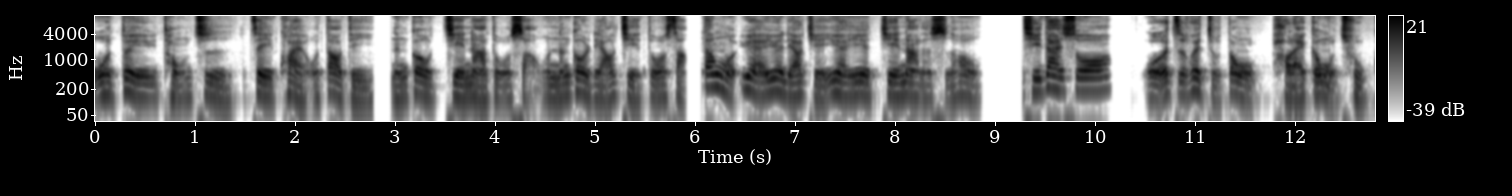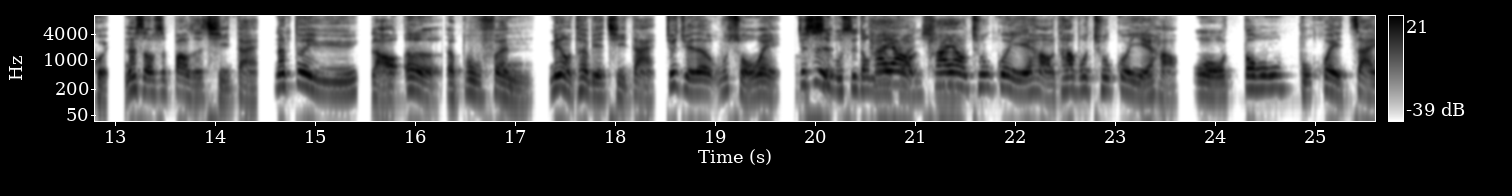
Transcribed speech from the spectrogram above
我对于同志这一块，我到底能够接纳多少？我能够了解多少？当我越来越了解、越来越接纳的时候，期待说。我儿子会主动跑来跟我出轨，那时候是抱着期待。那对于老二的部分，没有特别期待，就觉得无所谓，就是是不是都？他要他要出柜也好，他不出柜也好，我都不会在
